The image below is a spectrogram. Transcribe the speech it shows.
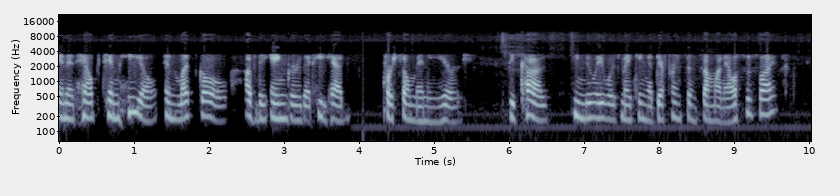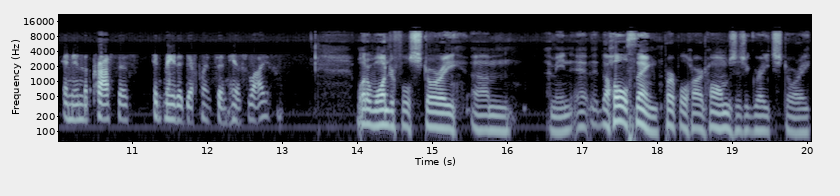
and it helped him heal and let go of the anger that he had for so many years because he knew he was making a difference in someone else's life and in the process it made a difference in his life what a wonderful story. Um, I mean, eh, the whole thing, Purple Heart Homes, is a great story.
